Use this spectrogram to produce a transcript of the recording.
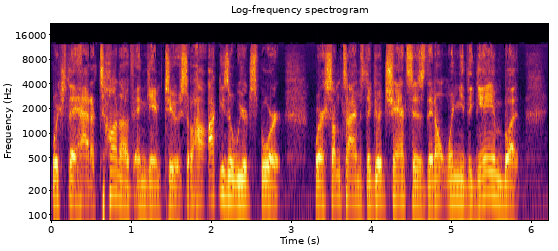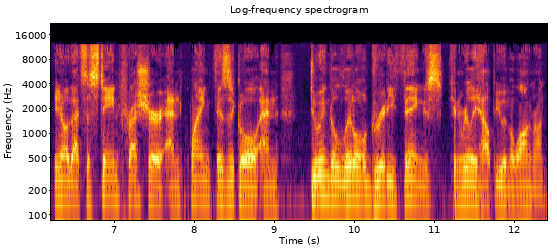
which they had a ton of in game two. So hockey's a weird sport where sometimes the good chances they don't win you the game, but you know that sustained pressure and playing physical and doing the little gritty things can really help you in the long run.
